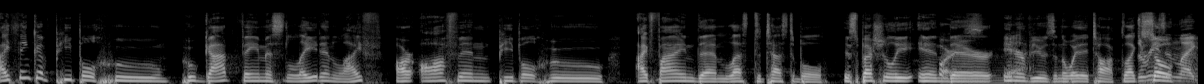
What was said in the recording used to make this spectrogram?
I think of people who who got famous late in life are often people who I find them less detestable, especially in their yeah. interviews and the way they talk. Like The so, reason, like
